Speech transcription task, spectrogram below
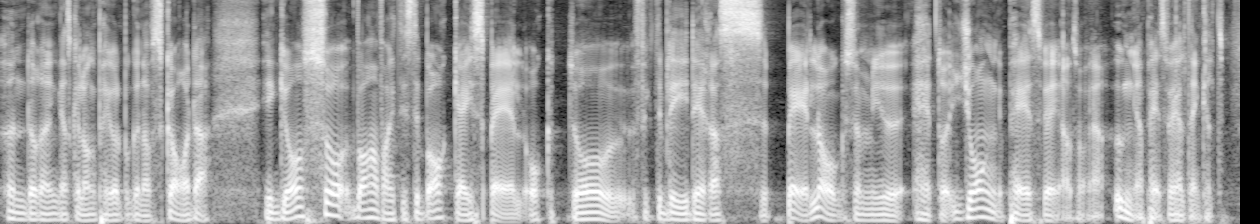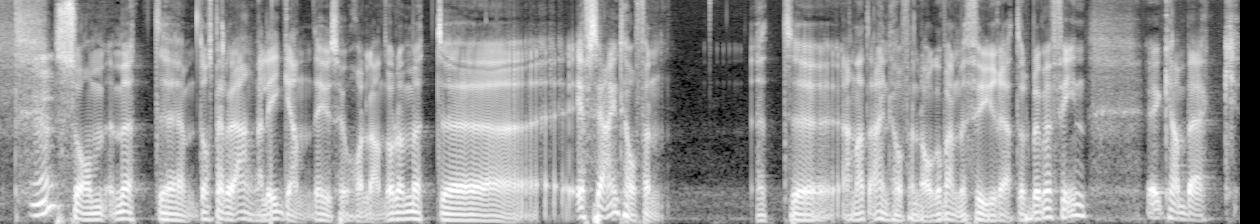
under en ganska lång period på grund av skada. Igår så var han faktiskt tillbaka i spel och då fick det bli deras B-lag som ju heter Young PSV, alltså ja, unga PSV helt enkelt. Mm. Som mötte, de spelar i andra ligan, det är ju så i Holland, och de mötte eh, FC Eindhoven ett eh, annat Eindhoven-lag och vann med 4-1. Och det blev en fin eh, comeback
